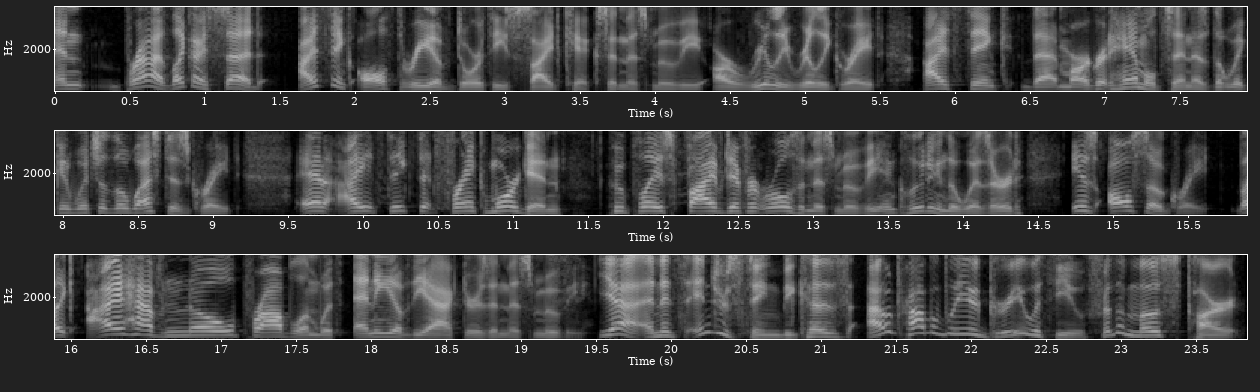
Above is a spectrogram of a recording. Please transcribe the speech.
And Brad, like I said, I think all three of Dorothy's sidekicks in this movie are really, really great. I think that Margaret Hamilton as the Wicked Witch of the West is great. And I think that Frank Morgan, who plays five different roles in this movie, including the wizard, is also great. Like, I have no problem with any of the actors in this movie. Yeah, and it's interesting because I would probably agree with you for the most part.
